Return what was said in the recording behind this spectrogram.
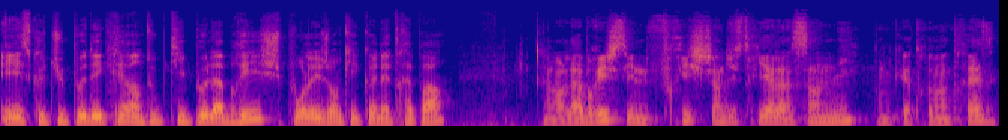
Et est-ce que tu peux décrire un tout petit peu la Briche pour les gens qui ne connaîtraient pas? Alors la Briche, c'est une friche industrielle à Saint-Denis, dans le 93,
